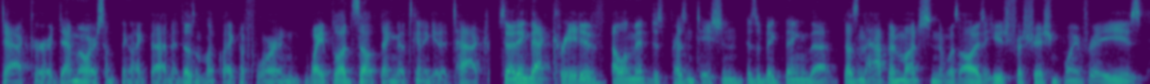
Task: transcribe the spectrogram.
deck or a demo or something like that. And it doesn't look like a foreign white blood cell thing that's going to get attacked. So I think that creative element, just presentation is a big thing that doesn't happen much. And it was always a huge frustration point for AEs.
